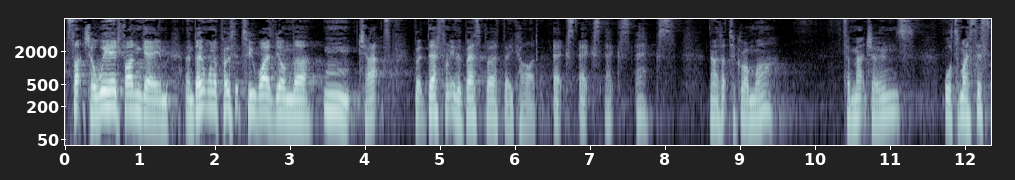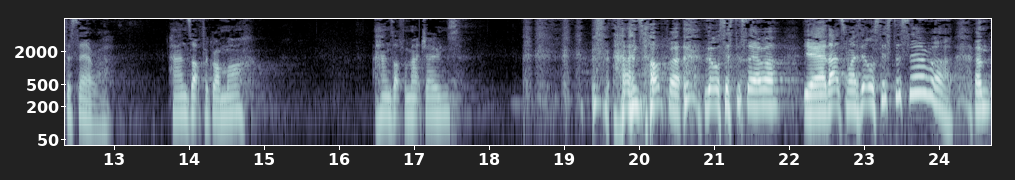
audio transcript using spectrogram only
Such a weird fun game and don't want to post it too widely on the mm chat, but definitely the best birthday card. XXXX. Now is that to grandma? To Matt Jones? Or to my sister Sarah? Hands up for grandma. Hands up for Matt Jones. Hands up for little sister Sarah. Yeah, that's my little sister Sarah. Um,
